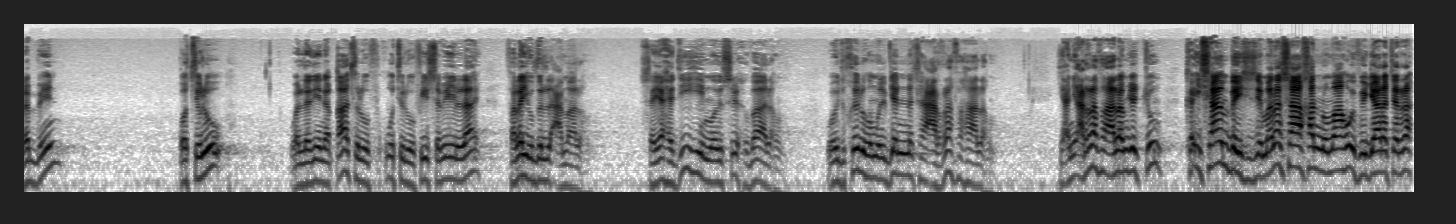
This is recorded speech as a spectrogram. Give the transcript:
ربين قتلوا والذين قاتلوا قتلوا في سبيل الله فلن يضل أعمالهم. سيهديهم ويصلح بالهم ويدخلهم الجنة عرفها لهم. يعني عرفها لهم جتشون كإسان بيسيسي منا ساخن ما هو في جارة الرا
